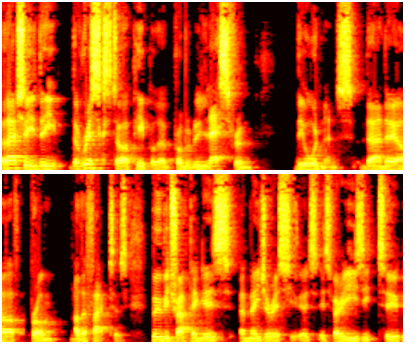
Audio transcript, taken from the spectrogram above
But actually, the, the risks to our people are probably less from the ordnance than they are from other factors. Booby trapping is a major issue. It's, it's very easy to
